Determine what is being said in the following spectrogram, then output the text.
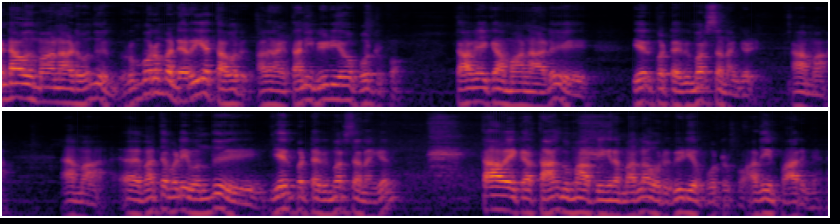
ரெண்டாவது மாநாடு வந்து ரொம்ப ரொம்ப நிறைய தவறு. அதை நாங்கள் தனி வீடியோவை போட்டிருப்போம். தாவேக்கா மாநாடு ஏற்பட்ட விமர்சனங்கள். ஆமாம் ஆமாம் மற்றபடி வந்து ஏற்பட்ட விமர்சனங்கள். தாவேக்கா தாங்குமா அப்படிங்கிற மாதிரிலாம் ஒரு வீடியோ போட்டிருப்போம். அதையும் பாருங்கள்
